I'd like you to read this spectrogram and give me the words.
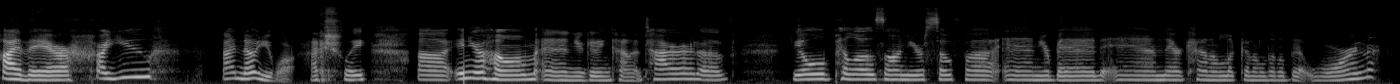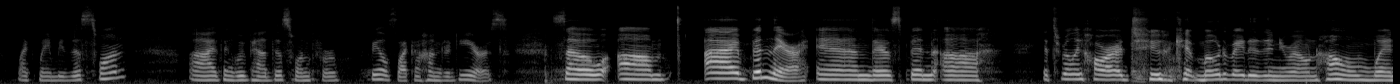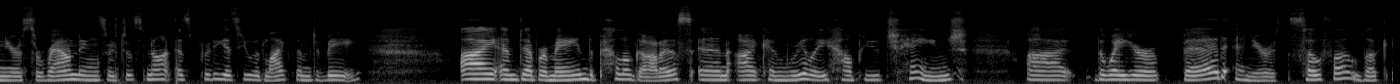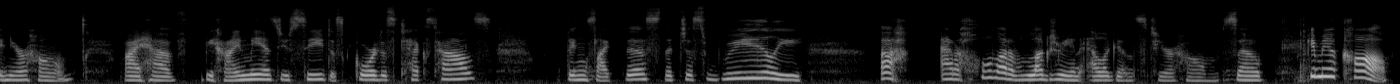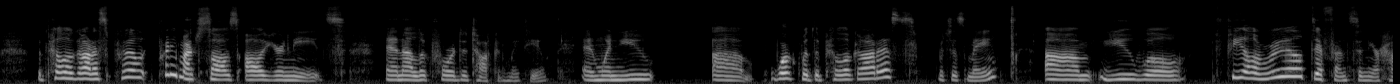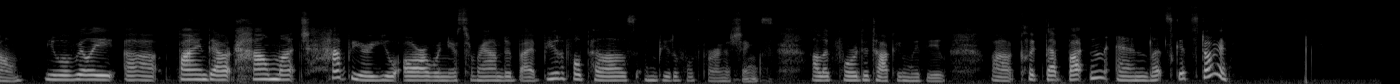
Hi there. Are you, I know you are actually, uh, in your home and you're getting kind of tired of the old pillows on your sofa and your bed and they're kind of looking a little bit worn, like maybe this one. Uh, I think we've had this one for feels like a hundred years. So um, I've been there and there's been uh, it's really hard to get motivated in your own home when your surroundings are just not as pretty as you would like them to be. I am Deborah Main, the Pillow Goddess, and I can really help you change uh, the way your bed and your sofa look in your home. I have behind me, as you see, just gorgeous textiles, things like this that just really, ah, add a whole lot of luxury and elegance to your home. So give me a call. The Pillow Goddess pretty much solves all your needs, and I look forward to talking with you. And when you um, work with the Pillow Goddess, which is me, um, you will feel a real difference in your home you will really uh, find out how much happier you are when you're surrounded by beautiful pillows and beautiful furnishings. I look forward to talking with you. Uh, click that button and let's get started.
